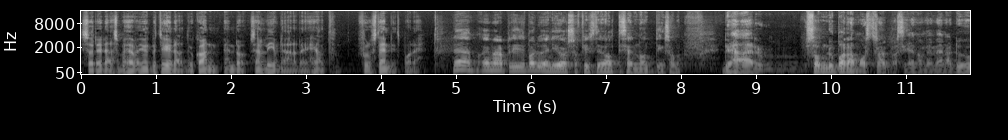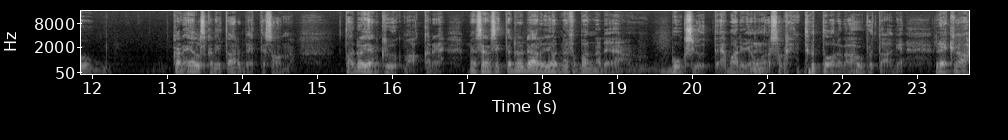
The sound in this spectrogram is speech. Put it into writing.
Så det där så behöver ju inte betyda att du kan ändå sen livnära dig helt fullständigt på det. Nej, jag menar precis vad du än gör så finns det ju alltid sen någonting som det här som nu bara måste tragglas igenom. Jag menar, du kan älska ditt arbete som, ta då igen krukmakare, men sen sitter du där och gör den här förbannade bokslutet varje år som inte du tål överhuvudtaget. Räkna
